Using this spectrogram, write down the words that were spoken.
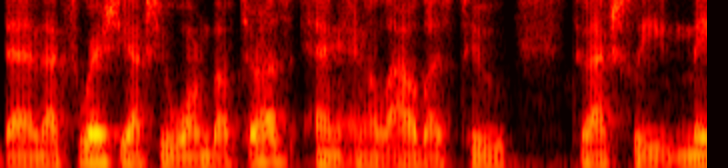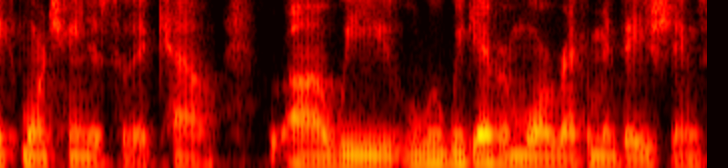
then that's where she actually warmed up to us and, and allowed us to to actually make more changes to the account. Uh, we we gave her more recommendations,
